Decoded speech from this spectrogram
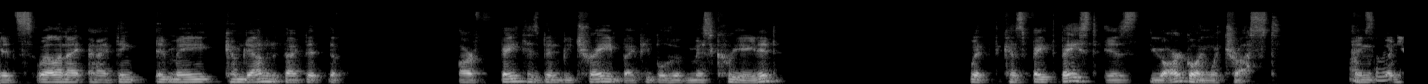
it's well and i and i think it may come down to the fact that the our faith has been betrayed by people who have miscreated with because faith based is you are going with trust Absolutely. and when you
